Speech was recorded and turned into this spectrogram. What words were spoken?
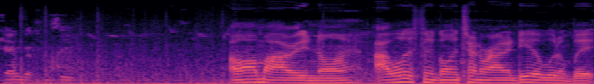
came up from sea. Oh, I'm already knowing. I was finna go and turn around and deal with him, but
